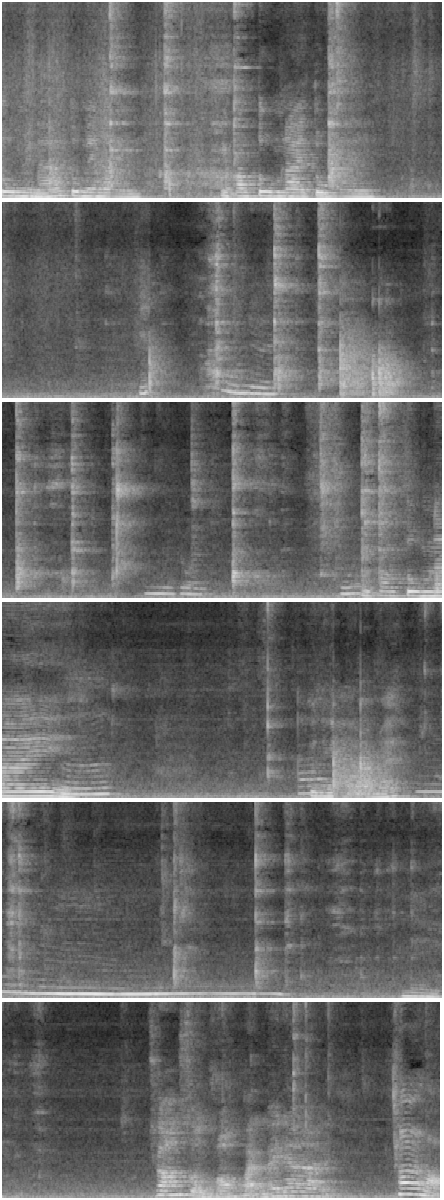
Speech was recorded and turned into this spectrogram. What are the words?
ตูมอยู่นะ ตูมในใน มีความตูมในตูมใน มีความตูมใน เป็นยังไงอร่อยไหมนี่ ช่องส่งของขวัญไม่ได้ ใช่หรอ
